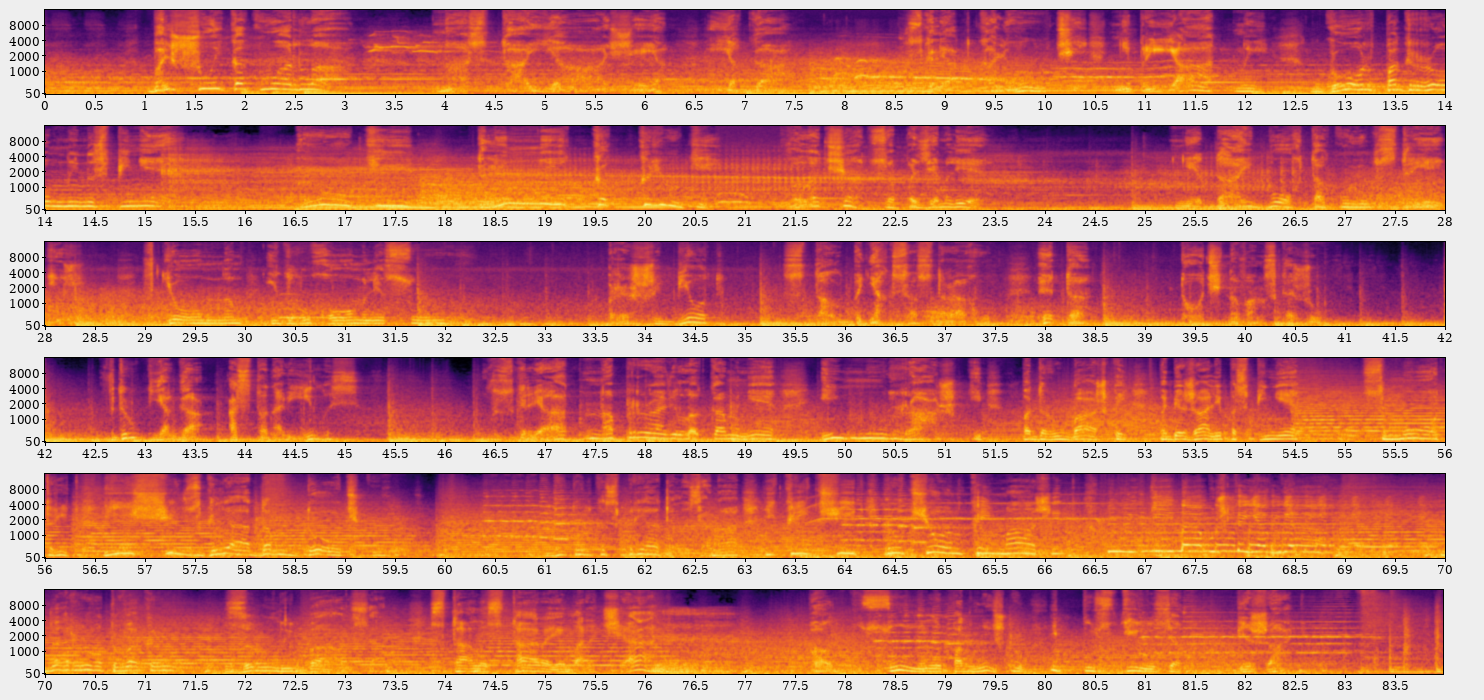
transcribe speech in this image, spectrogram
большой, как у орла. Настоящая яга. Взгляд колючий, неприятный. Горб огромный на спине. Руки длинные, как крюки Волочатся по земле. Не дай бог такую встретишь темном и глухом лесу. Прошибет столбняк со страху. Это точно вам скажу. Вдруг яга остановилась Взгляд направила ко мне И мурашки под рубашкой побежали по спине смотрит, ищет взглядом дочку. Да только спряталась она и кричит, ручонкой машет. Уйди, бабушка Яга! Народ вокруг заулыбался. Стала старая ворча, палку сунула под мышку и пустилась бежать.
